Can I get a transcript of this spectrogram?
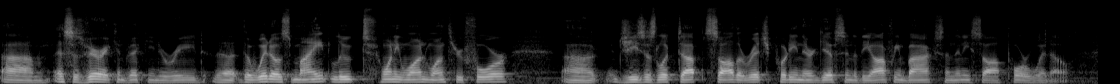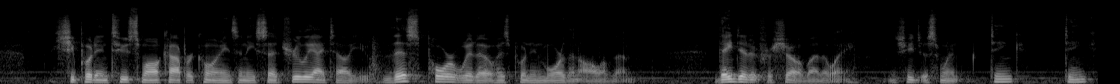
Um, this is very convicting to read. The, the widow's mite, Luke 21, 1 through 4. Uh, Jesus looked up, saw the rich putting their gifts into the offering box, and then he saw a poor widow. She put in two small copper coins, and he said, Truly I tell you, this poor widow has put in more than all of them. They did it for show, by the way. And she just went, dink, dink.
